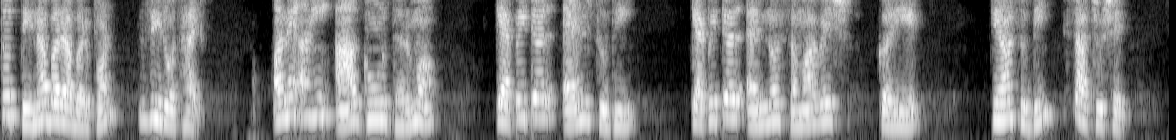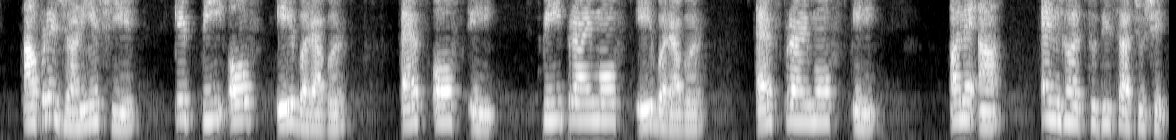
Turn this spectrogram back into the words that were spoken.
તો તેના બરાબર પણ ઝીરો થાય. અને અહીં આ ગુણધર્મ કેપિટલ એન સુધી, કેપિટલ એનનો સમાવેશ કરીએ, ત્યાં સુધી સાચું છે. આપણે જાણીએ છીએ કે પી ઓફ એ બરાબર F of A P prime of A બરાબર એફ પ્રાઇમ ઓફ એ અને આ એન ઘાત સુધી સાચું છે.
